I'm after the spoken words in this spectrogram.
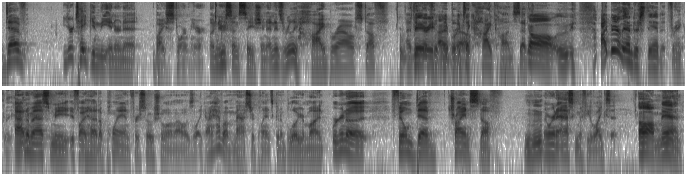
Dev, you're taking the internet by storm here. A new sensation, and it's really highbrow stuff. I think Very that's what people- It's like high concept. Oh, I barely understand it, frankly. Adam asked me if I had a plan for social, and I was like, I have a master plan. It's going to blow your mind. We're going to film Dev trying stuff Mm-hmm. Then we're gonna ask him if he likes it. Oh man,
